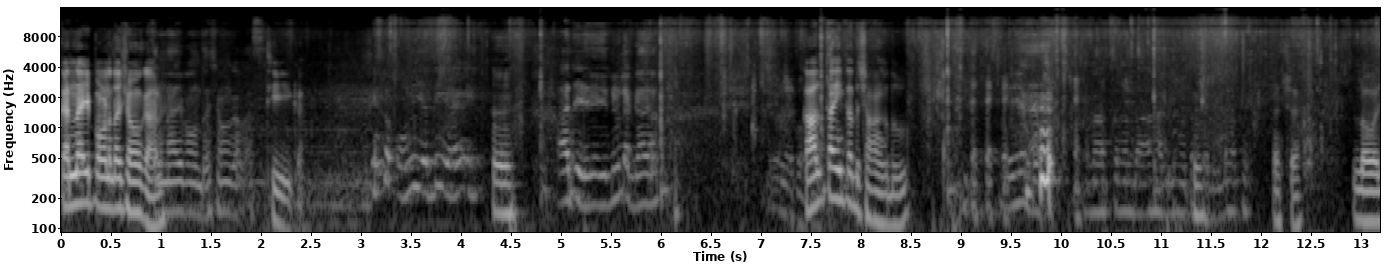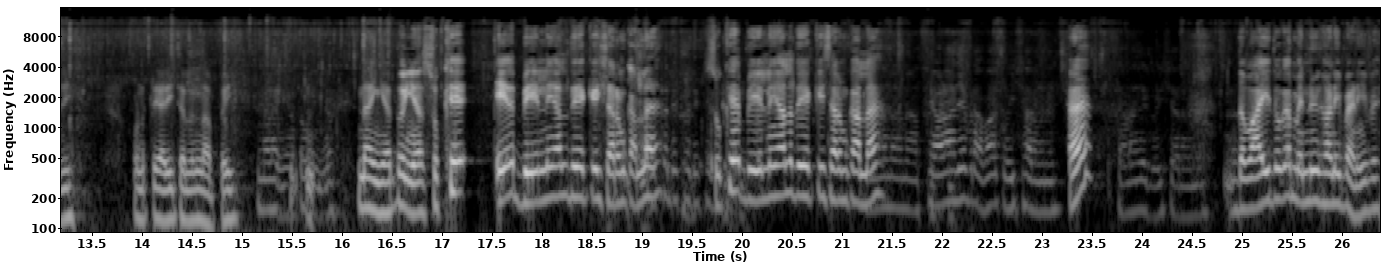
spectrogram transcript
ਕੰਨਾਂ 'ਚ ਪਾਉਣ ਦਾ ਸ਼ੌਂਕ ਆ। ਇੰਨਾ ਹੀ ਪਾਉਣ ਦਾ ਸ਼ੌਂਕ ਆ ਬਸ। ਠੀਕ ਆ। ਉਹ ਵੀ ਅੱਧੀ ਹੈਗੀ। ਹਾਂ। ਅੱਜ ਇਹਨੂੰ ਲੱਗਾ ਆ। ਕੱਲ ਤਾਂ ਹੀ ਤਾਂ ਦਸ਼ਾਂਗ ਦੂ ਅੱਛਾ। ਲਓ ਜੀ ਹੁਣ ਤਿਆਰੀ ਚੱਲਣ ਲੱਗ ਪਈ। ਨਾਈਆਂ ਧੋਈਆਂ। ਸੁੱਖੇ ਇਹ ਬੇਲਨੇ ਵਾਲ ਦੇਖ ਕੇ ਸ਼ਰਮ ਕਰ ਲੈ। ਸੁੱਖੇ ਬੇਲਨੇ ਵਾਲ ਦੇਖ ਕੇ ਸ਼ਰਮ ਕਰ ਲੈ। ਨਾ ਨਾ ਸਿਆਲਾਂ ਜੇ ਭਰਾਵਾ ਕੋਈ ਸ਼ਰਮ ਨਹੀਂ। ਹੈ? ਸਿਆਲਾਂ ਜੇ ਕੋਈ ਸ਼ਰਮ ਨਹੀਂ। ਦਵਾਈ ਤੋਂ ਕਹ ਮੈਨੂੰ ਹੀ ਖਾਣੀ ਪੈਣੀ ਵੇ।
